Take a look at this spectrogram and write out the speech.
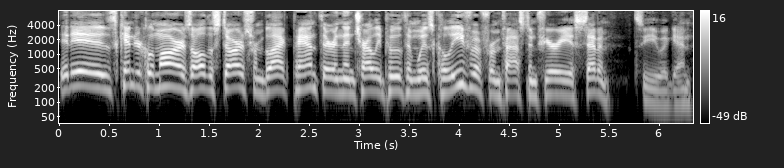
It is Kendrick Lamar's All the Stars from Black Panther, and then Charlie Puth and Wiz Khalifa from Fast and Furious 7. See you again.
